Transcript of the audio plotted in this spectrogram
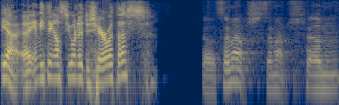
yeah, uh, anything else you wanted to share with us? Oh, so much, so much. Um,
